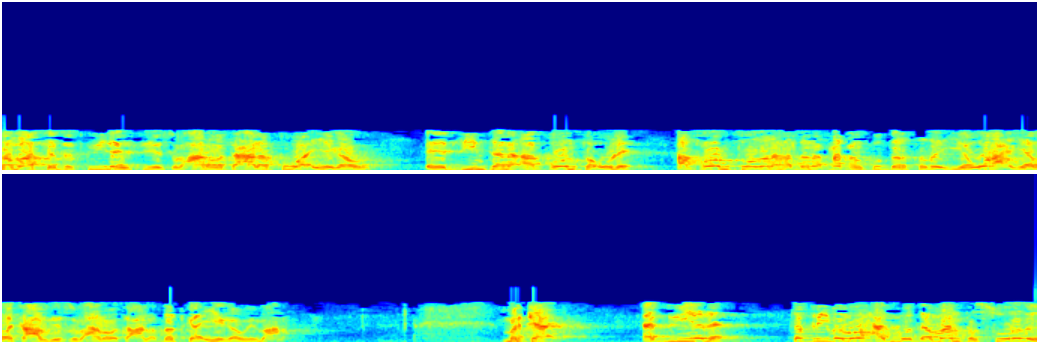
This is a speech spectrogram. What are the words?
sabaadka dadku ilaahay siiyey subxaana wa tacaala kuwa iyagaa wey ee diintana aqoonta u leh aqoontoodana haddana dhaqan ku darsaday iyo warac iyo alla kacabsi subxana wa tacala dadkaa iyagaa wey macana marka adduunyada taqriiban waxaad moodaa maanta suurada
